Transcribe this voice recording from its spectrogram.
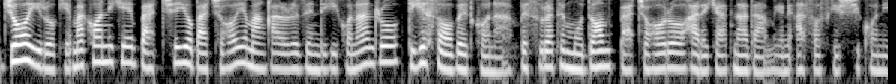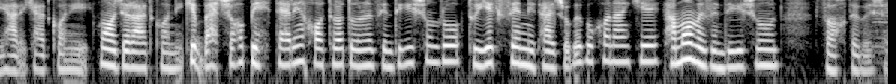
جایی رو که مکانی که بچه یا بچه های من قرار زندگی کنن رو دیگه ثابت کنم. به صورت مدام بچه ها رو حرکت ندم. یعنی اساس کشی کنی حرکت کنی مهاجرت کنی. که بچه ها بهترین خاطرات دوران زندگیشون رو تو یک سنی تجربه بکنن که تمام زندگیشون ساخته بشه.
